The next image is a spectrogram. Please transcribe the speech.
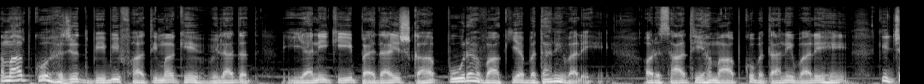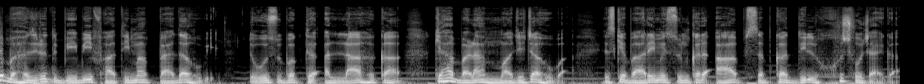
हम आपको हज़रत बीबी फातिमा के विलादत, यानी कि पैदाइश का पूरा वाकया बताने वाले हैं। और साथ ही हम आपको बताने वाले हैं कि जब हज़रत बीबी फातिमा पैदा हुई तो उस वक्त अल्लाह का क्या बड़ा मौजजा हुआ। इसके बारे में सुनकर आप सबका दिल खुश हो जाएगा।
